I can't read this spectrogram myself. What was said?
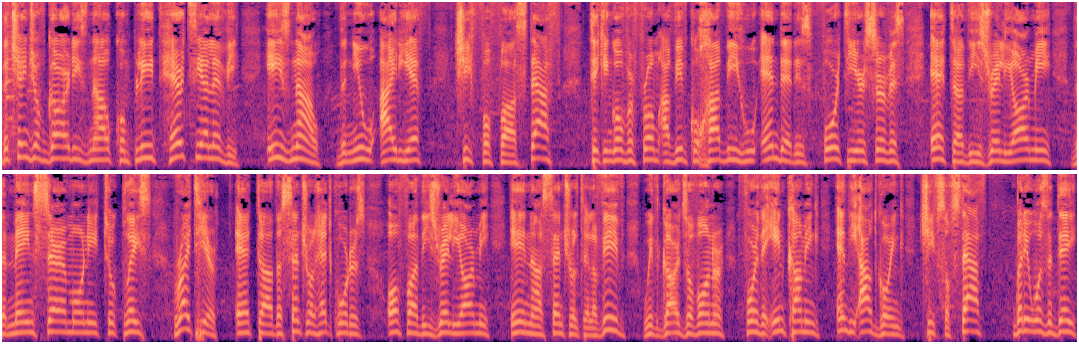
The change of guard is now complete. Herzi Halevi is now the new IDF chief of uh, staff, taking over from Aviv Kochavi, who ended his 40 year service at uh, the Israeli army. The main ceremony took place right here at uh, the central headquarters of uh, the Israeli army in uh, central Tel Aviv, with guards of honor for the incoming and the outgoing chiefs of staff. But it was a day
